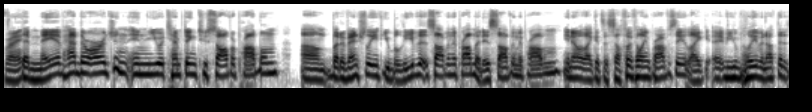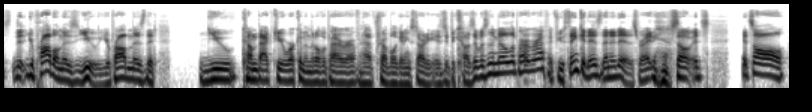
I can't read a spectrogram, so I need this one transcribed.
Right. that may have had their origin in you attempting to solve a problem. Um, but eventually, if you believe that it's solving the problem, it is solving the problem. You know, like it's a self fulfilling prophecy. Like if you believe enough that it's that your problem is you. Your problem is that you come back to your work in the middle of a paragraph and have trouble getting started. Is it because it was in the middle of the paragraph? If you think it is, then it is, right? so it's it's all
